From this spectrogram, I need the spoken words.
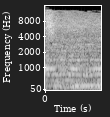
to me.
